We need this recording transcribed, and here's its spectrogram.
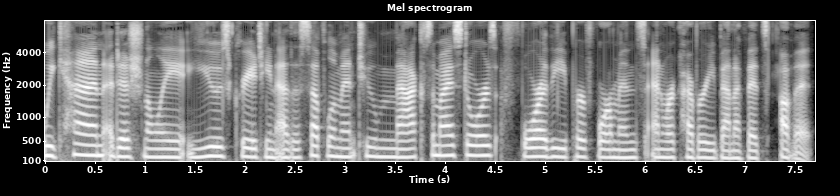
we can additionally use creatine as a supplement to maximize stores for the performance and recovery benefits of it.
